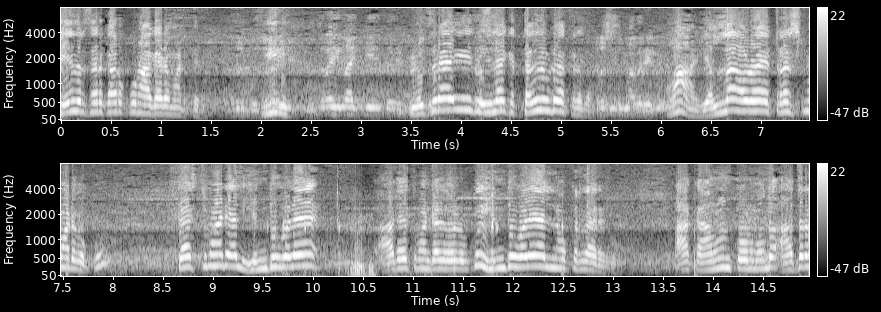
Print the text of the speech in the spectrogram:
ಕೇಂದ್ರ ಸರ್ಕಾರಕ್ಕೂ ಆಗಾರ ಮಾಡ್ತೇನೆ. ಈ ಮುಜರಾಯಿ ಇಲಾಖೆ ತೆಗೆದು ಬಿಡ್ಬೇಕ್ರಿ ಅದು ಹಾಂ ಎಲ್ಲ ಅವರ ಟ್ರಸ್ಟ್ ಮಾಡಬೇಕು. ಟ್ರಸ್ಟ್ ಮಾಡಿ ಅಲ್ಲಿ ಹಿಂದೂಗಳೇ ಆಡಳಿತ ಮಂಡಳಿ ಹಿಂದೂಗಳೇ ಅಲ್ಲಿ ನೌಕರದಾರ ಇರಬೇಕು ಆ ಕಾನೂನು ತೊಗೊಂಡ್ಬಂದು ಅದರ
